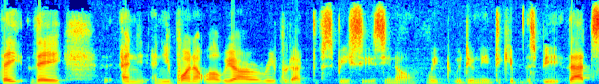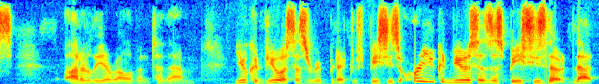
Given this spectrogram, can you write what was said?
They they and and you point out, well, we are a reproductive species. You know, we we do need to keep this. Be That's utterly irrelevant to them. You could view us as a reproductive species, or you could view us as a species that that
